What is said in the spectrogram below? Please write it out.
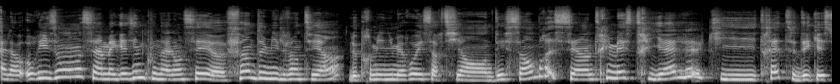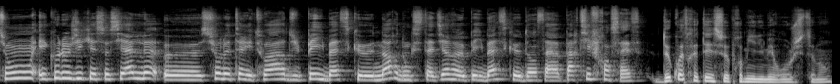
Alors Horizon, c'est un magazine qu'on a lancé euh, fin 2021. Le premier numéro est sorti en décembre. C'est un trimestriel qui traite des questions écologiques et sociales euh, sur le territoire du Pays Basque Nord, donc c'est-à-dire le Pays Basque dans sa partie française. De quoi traitait ce premier numéro justement?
